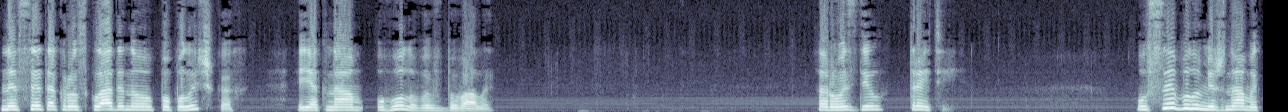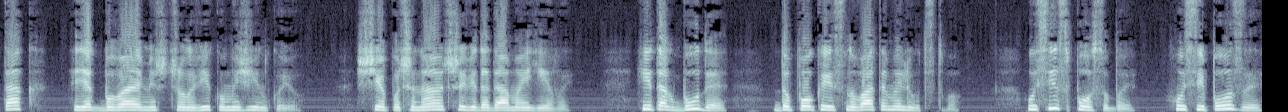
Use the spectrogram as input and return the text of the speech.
не все так розкладено по поличках, як нам голови вбивали. Розділ третій. Усе було між нами так, як буває між чоловіком і жінкою, ще починаючи від Адама і Єви. І так буде, допоки існуватиме людство усі способи, усі пози,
